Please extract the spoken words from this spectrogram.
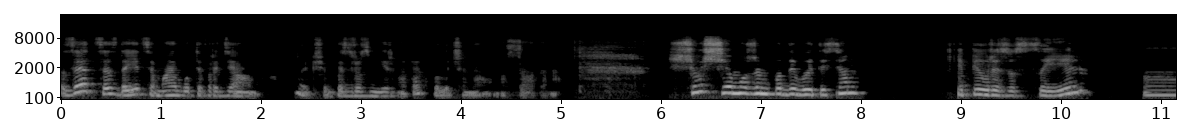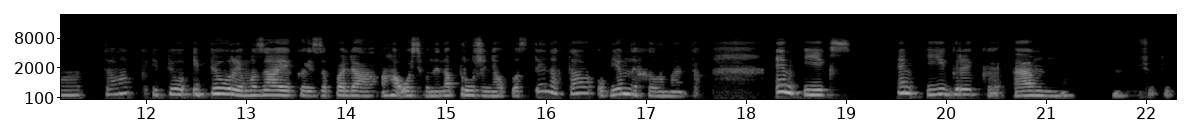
Z, це, здається, має бути в радіанах. Ну, якщо безрозмірна, так, величина у нас задана. Що ще можемо подивитися? Епюри зусиль. Так, епюри, мозаїка і запаля, ага, ось вони, напруження у пластинах та об'ємних елементах. MX, MY, M, що тут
